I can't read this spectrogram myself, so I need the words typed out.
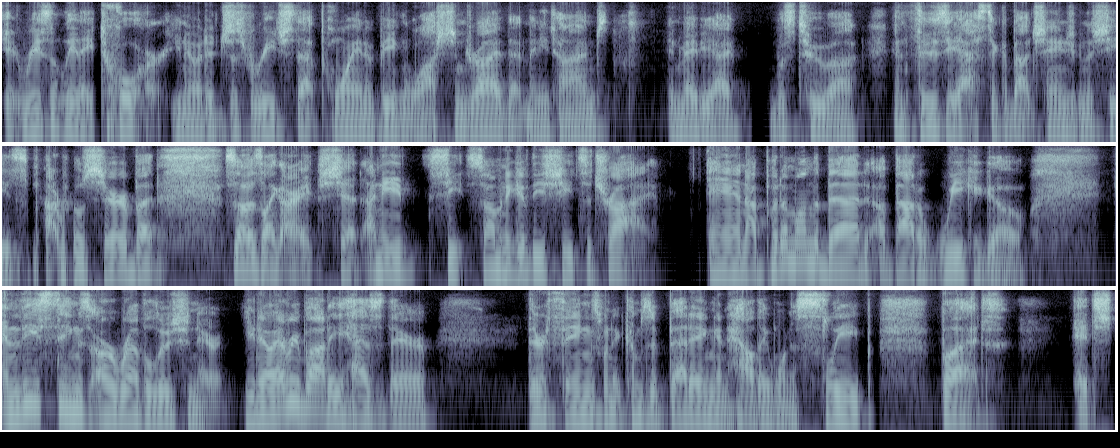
it recently they tore. You know, it had just reached that point of being washed and dried that many times. And maybe I was too uh, enthusiastic about changing the sheets. Not real sure, but so I was like, all right, shit, I need sheets. So I'm going to give these sheets a try. And I put them on the bed about a week ago. And these things are revolutionary. You know, everybody has their their things when it comes to bedding and how they want to sleep, but it's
